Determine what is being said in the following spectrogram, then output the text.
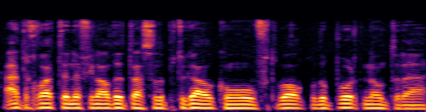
à, à derrota na final da Taça de Portugal com o Futebol Clube do Porto, não terá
